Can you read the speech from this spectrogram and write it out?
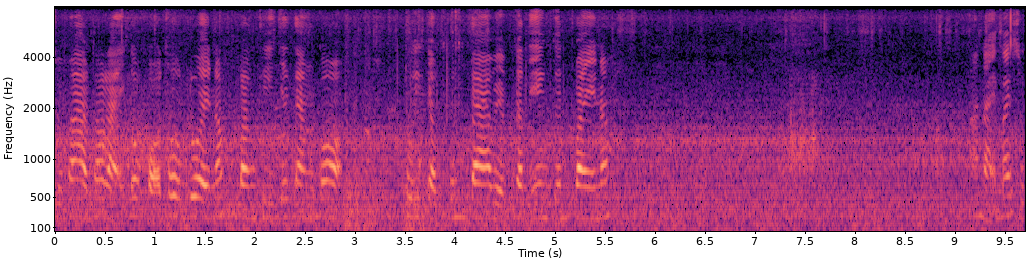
สุภาพเท่าไหร่ก็ขอโทษด้วยเนาะบางทีเจ๊ตังก็คุยกับคุณตาแบบกันเองเกินไปเนาะ อัน ไหนไม่สุ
